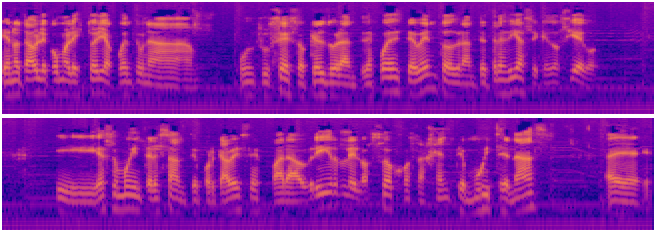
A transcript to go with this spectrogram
Y es notable cómo la historia cuenta un suceso que él durante, después de este evento, durante tres días se quedó ciego. Y eso es muy interesante porque a veces para abrirle los ojos a gente muy tenaz eh,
